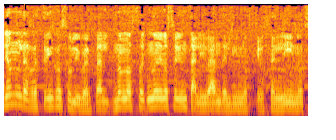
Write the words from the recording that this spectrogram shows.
yo no le restringo su libertad, no, lo soy, no yo soy un talibán de Linux que usen Linux,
